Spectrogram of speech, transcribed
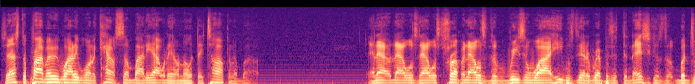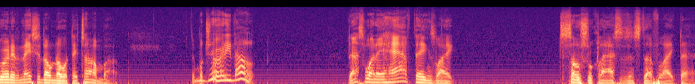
So that's the problem. Everybody want to count somebody out when they don't know what they're talking about. And that, that was that was Trump, and that was the reason why he was there to represent the nation, because the majority of the nation don't know what they're talking about. The majority don't. That's why they have things like social classes and stuff like that.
